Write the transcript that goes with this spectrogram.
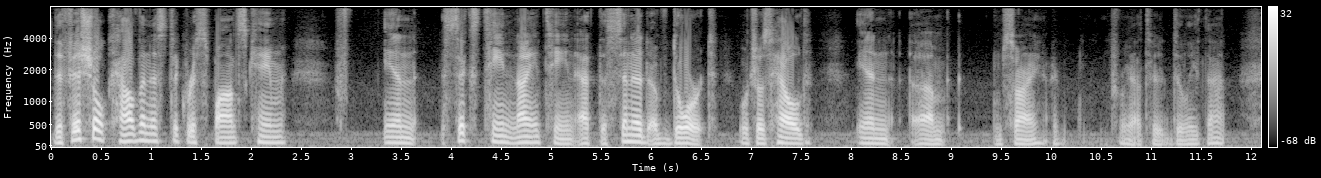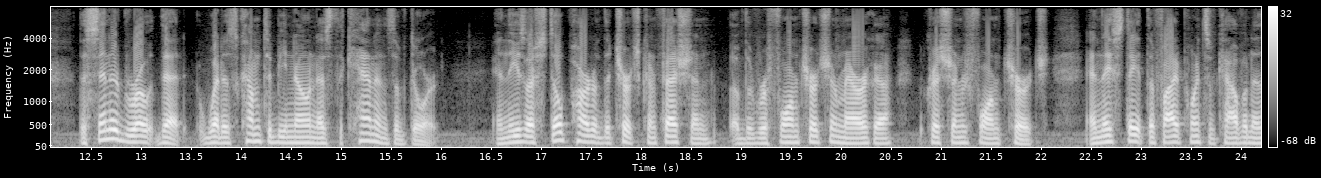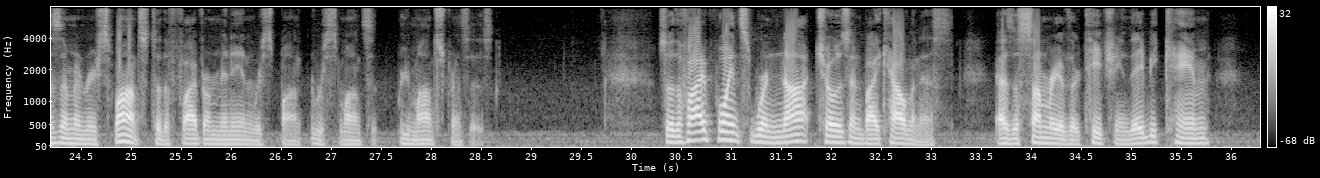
The official Calvinistic response came in 1619 at the Synod of Dort, which was held in, um, I'm sorry, I forgot to delete that. The Synod wrote that what has come to be known as the Canons of Dort, and these are still part of the church confession of the Reformed Church in America, the Christian Reformed Church, and they state the five points of Calvinism in response to the five Arminian response, response, remonstrances. So the five points were not chosen by Calvinists as a summary of their teaching. They became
